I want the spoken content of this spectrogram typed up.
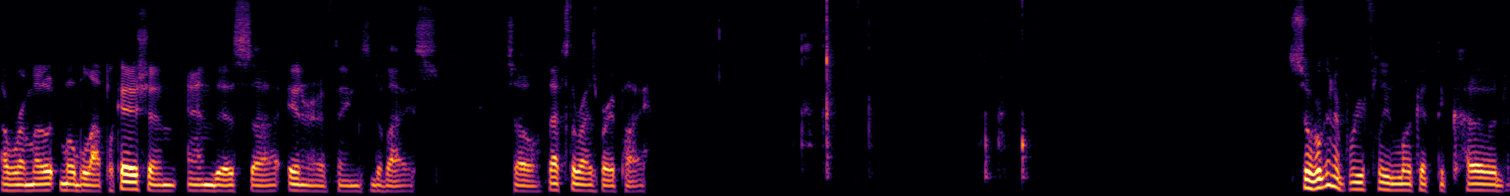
a remote mobile application and this uh, Internet of Things device. So that's the Raspberry Pi. So we're going to briefly look at the code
